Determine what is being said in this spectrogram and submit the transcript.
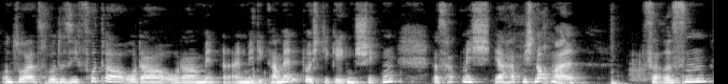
und so, als würde sie Futter oder, oder ein Medikament durch die Gegend schicken, das hat mich, ja, hat mich nochmal zerrissen,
